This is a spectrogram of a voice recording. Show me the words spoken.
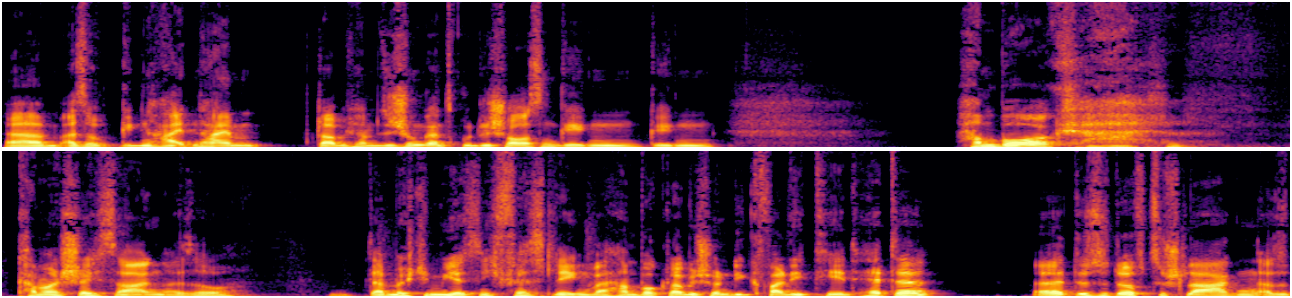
Ähm, also gegen Heidenheim, glaube ich, haben sie schon ganz gute Chancen gegen, gegen Hamburg. Kann man schlecht sagen. Also da möchte ich mich jetzt nicht festlegen, weil Hamburg, glaube ich, schon die Qualität hätte, äh, Düsseldorf zu schlagen. Also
